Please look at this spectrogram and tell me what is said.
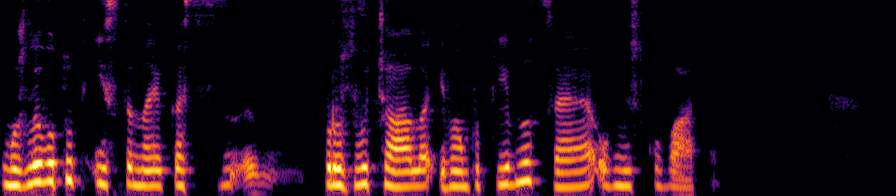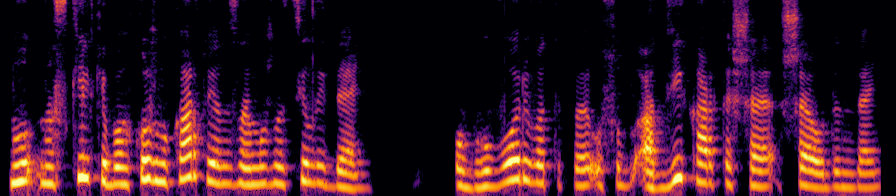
можливо, тут істина якась е, прозвучала, і вам потрібно це обміскувати. Ну, наскільки, бо кожну карту, я не знаю, можна цілий день обговорювати, а дві карти ще, ще один день.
